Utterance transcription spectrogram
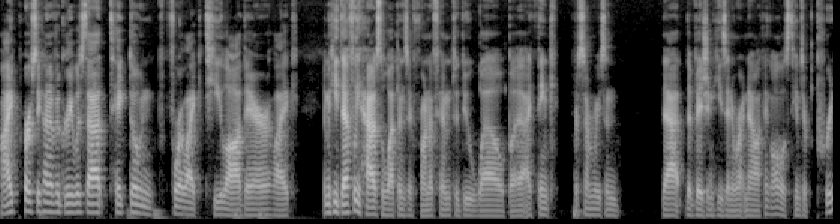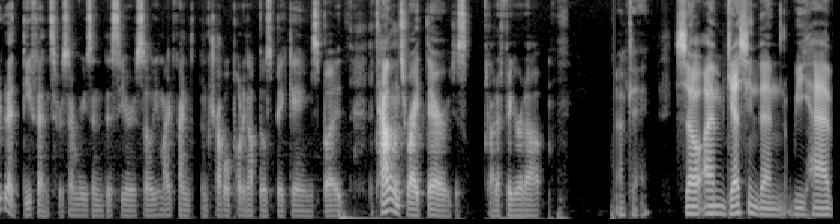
I personally kind of agree with that take though, and for like T Law there, like I mean he definitely has the weapons in front of him to do well, but I think for some reason that division he's in right now, I think all those teams are pretty good at defense for some reason this year, so he might find some trouble putting up those big games. But the talent's right there, you just gotta figure it out. Okay. So I'm guessing then we have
